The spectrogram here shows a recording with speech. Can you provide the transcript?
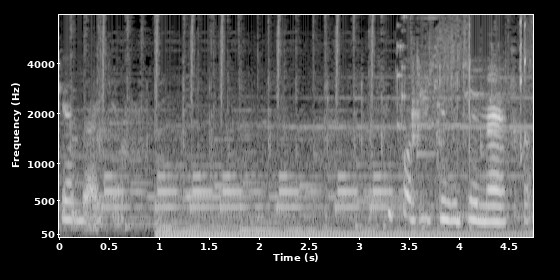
Get back here. Fucking two v two match. Fuck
